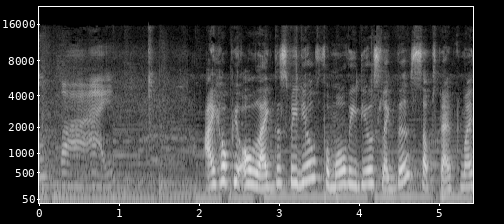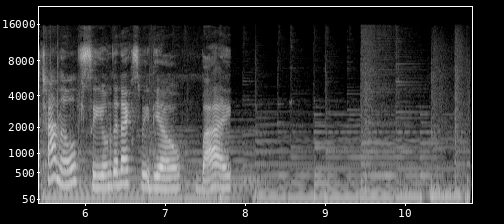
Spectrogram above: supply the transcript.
Goodbye. I hope you all like this video. For more videos like this, subscribe to my channel. See you in the next video. Bye.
